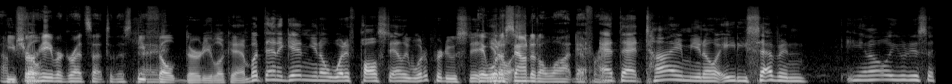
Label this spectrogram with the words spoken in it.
I'm He sure felt- he regrets that to this day. He felt dirty looking at him. But then again, you know, what if Paul Stanley would have produced it? it would have sounded a lot different. At that time, you know, 87, you know, you would just say,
